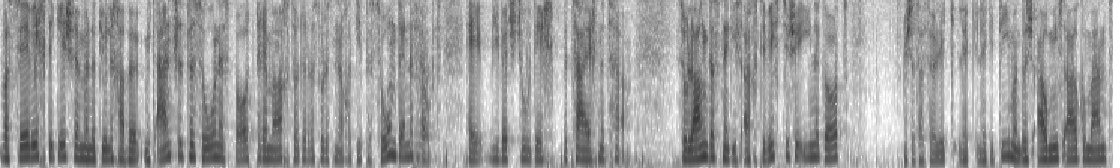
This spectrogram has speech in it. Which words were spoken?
was sehr wichtig ist, wenn man natürlich aber mit Einzelpersonen ein Porträt macht oder so, dass man nachher die Person dann fragt, hey, wie willst du dich bezeichnet haben? Solange das nicht ins Aktivistische hineingeht, ist das auch völlig leg legitim. Und das ist auch mein Argument.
